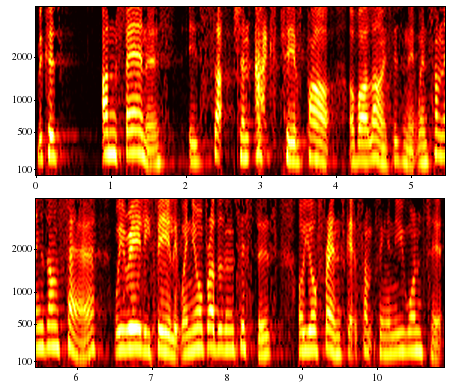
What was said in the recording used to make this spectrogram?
because unfairness is such an active part of our life, isn't it? When something is unfair, we really feel it. When your brothers and sisters or your friends get something and you want it,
